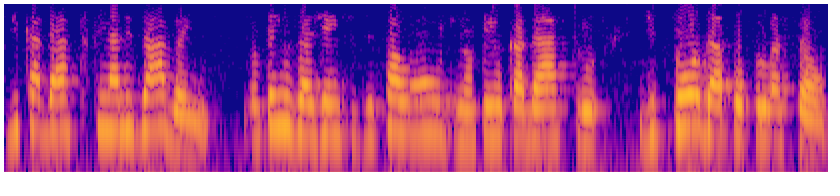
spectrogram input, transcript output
de cadastro finalizado ainda não tem os agentes de saúde, não tem o cadastro de toda a população.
